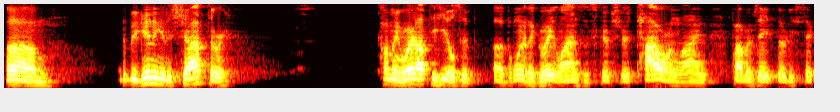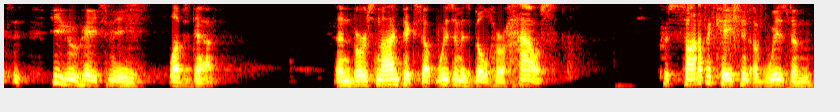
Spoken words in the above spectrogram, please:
Um, the beginning of the chapter, coming right off the heels of, of one of the great lines in Scripture, towering line, Proverbs 8.36 is, He who hates me loves death. And verse 9 picks up, Wisdom has built her house. Personification of wisdom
